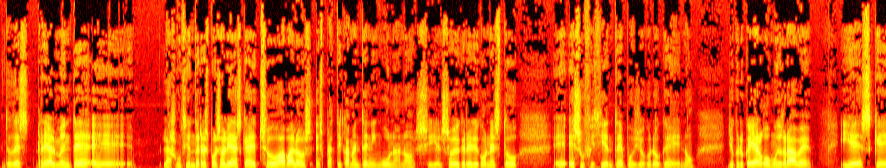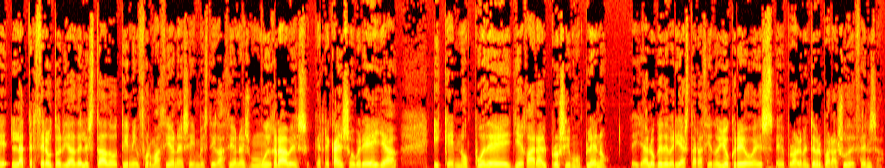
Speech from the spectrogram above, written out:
Entonces, realmente... Eh, la asunción de responsabilidades que ha hecho Ábalos es prácticamente ninguna, ¿no? Si el PSOE cree que con esto eh, es suficiente, pues yo creo que no. Yo creo que hay algo muy grave y es que la tercera autoridad del Estado tiene informaciones e investigaciones muy graves que recaen sobre ella y que no puede llegar al próximo pleno. Ella lo que debería estar haciendo, yo creo, es eh, probablemente preparar su defensa.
